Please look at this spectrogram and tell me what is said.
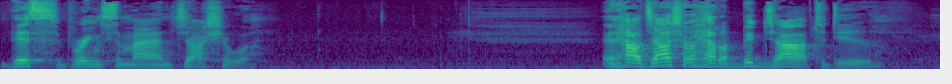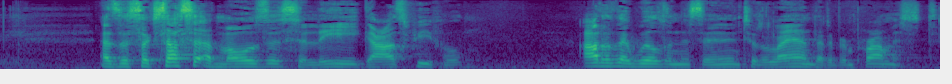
this brings to mind Joshua and how Joshua had a big job to do as the successor of Moses to lead God's people out of their wilderness and into the land that had been promised.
